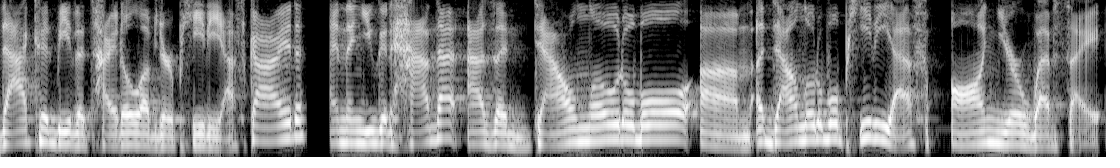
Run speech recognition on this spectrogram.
that could be the title of your PDF guide. And then you could have that as a downloadable, um, a downloadable PDF on your website.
